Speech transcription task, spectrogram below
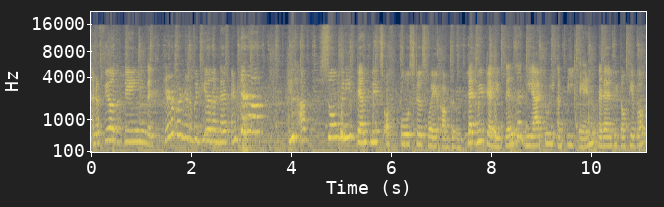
and a few other things, then little bit, little bit here and there, and ta-da! Uh, you have so many templates of posters for your company. Let me tell you, there is an AI tool at the end that I'll be talking about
